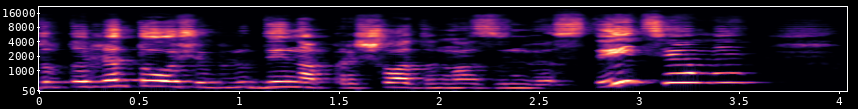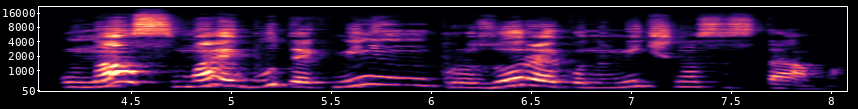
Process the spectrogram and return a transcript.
Тобто, для того, щоб людина прийшла до нас з інвестиціями, у нас має бути як мінімум прозора економічна система.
